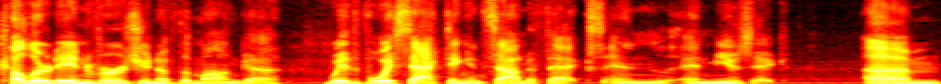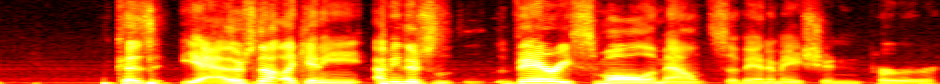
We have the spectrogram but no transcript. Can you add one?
colored in version of the manga with voice acting and sound effects and and music um because yeah there's not like any i mean there's very small amounts of animation per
